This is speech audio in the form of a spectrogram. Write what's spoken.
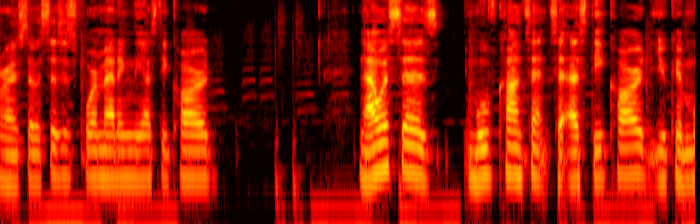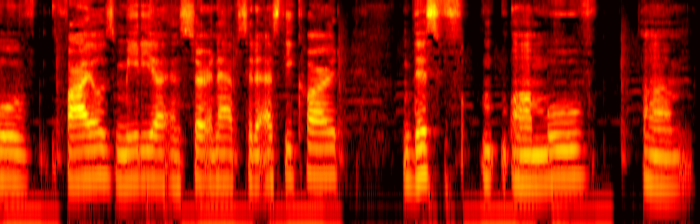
Alright, so it says it's formatting the SD card. Now it says move content to SD card. You can move files, media, and certain apps to the SD card. This um, move, um,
